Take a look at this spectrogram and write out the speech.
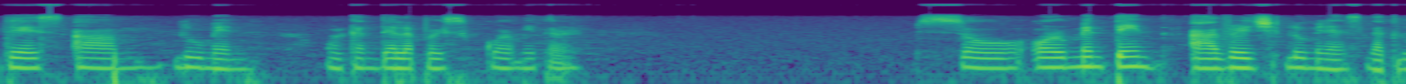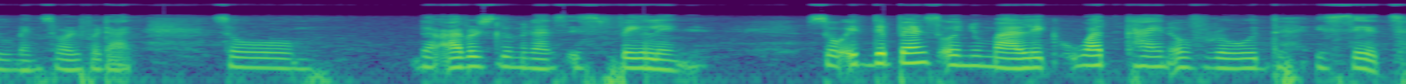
this um, lumen or candela per square meter. So or maintained average luminance not lumen sorry for that. So the average luminance is failing. So it depends on you Malik what kind of road is it.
